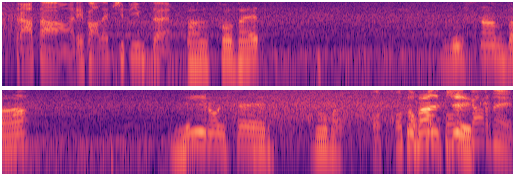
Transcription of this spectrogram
Strata, rywale przy piłce. Palkowec. Lustamba. Leroy Fer. Nowak. Podchodzą pod Kowalczyk. pole karne.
